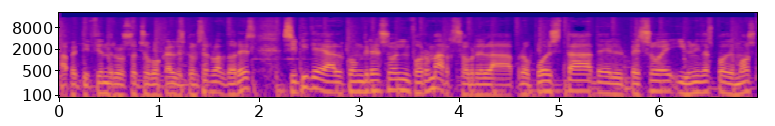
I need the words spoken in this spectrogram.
a petición de los ocho vocales conservadores, si pide al Congreso informar sobre la propuesta del PSOE y Unidas Podemos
